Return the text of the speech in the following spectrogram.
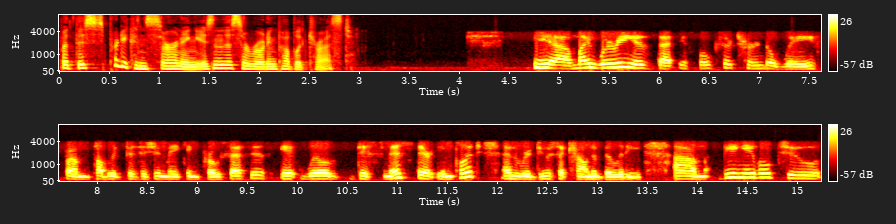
But this is pretty concerning. Isn't this eroding public trust? Yeah, my worry is that if folks are turned away from public decision making processes, it will dismiss their input and reduce accountability. Um, being able to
